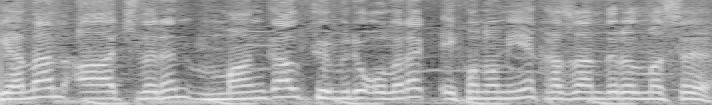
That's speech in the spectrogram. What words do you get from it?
Yanan ağaçların mangal kömürü olarak ekonomiye kazandırılması.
